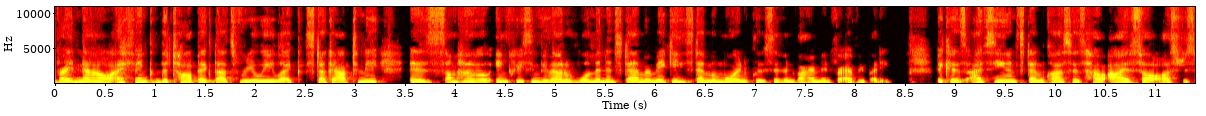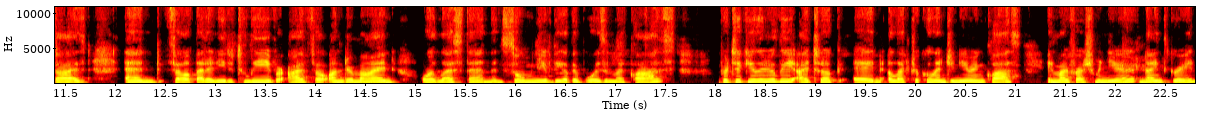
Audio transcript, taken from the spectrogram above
right now I think the topic that's really like stuck out to me is somehow increasing the amount of women in STEM or making STEM a more inclusive environment for everybody. Because I've seen in STEM classes how I've felt ostracized and felt that I needed to leave or I felt mm. undermined or less than than so many of the other boys in my class. Particularly, I took an electrical engineering class in my freshman year, ninth grade,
